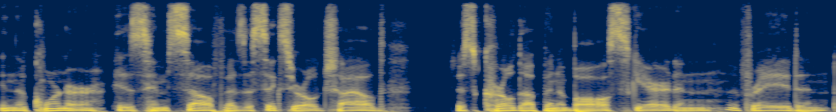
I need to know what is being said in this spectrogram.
in the corner, is himself as a six year old child, just curled up in a ball, scared and afraid. And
